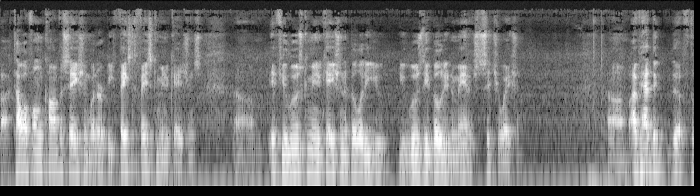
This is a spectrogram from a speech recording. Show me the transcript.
uh, telephone conversation, whether it be face-to-face communications. Um, if you lose communication ability, you, you lose the ability to manage the situation. Um, I've had the, the, the,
